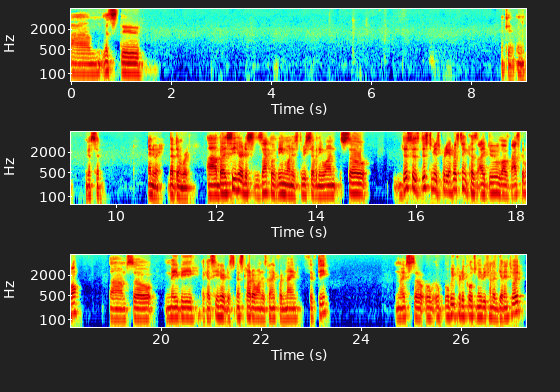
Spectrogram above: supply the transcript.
Um, let's do, okay, I guess, it. anyway, that didn't work. Uh, but I see here this Zach LaVine one is 371. So this is this to me is pretty interesting because I do love basketball. Um, so maybe like I see here this Carter one is going for 950. Right, so it'll, it'll, be pretty cool to maybe kind of get into it.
